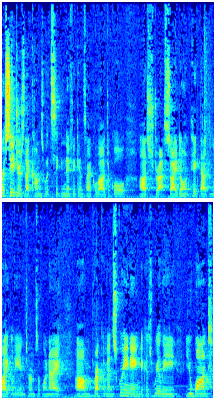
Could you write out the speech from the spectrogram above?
procedures that comes with significant psychological uh, stress. So I don't take that lightly in terms of when I um, recommend screening because really you want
